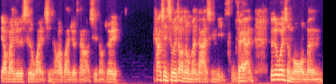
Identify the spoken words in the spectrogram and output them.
要不然就是事务管理系统，要不然就是参考系统，所以它其实会造成我们很大的心理负担。就是为什么我们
